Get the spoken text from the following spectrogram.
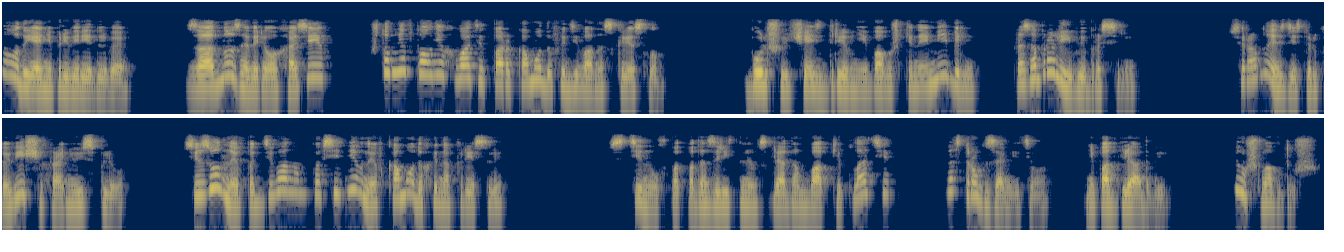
Ну да я не привередливая. Заодно заверила хозяев, что мне вполне хватит пары комодов и дивана с креслом. Большую часть древней бабушкиной мебели разобрали и выбросили. Все равно я здесь только вещи храню и сплю. Сезонное под диваном, повседневное в комодах и на кресле. Стянув под подозрительным взглядом бабки платье, я строго заметила: "Не подглядывай", и ушла в душ.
